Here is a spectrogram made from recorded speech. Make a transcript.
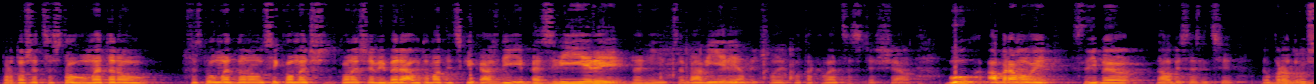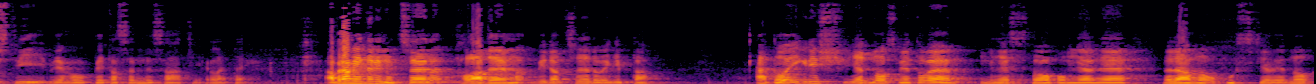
protože cestou umetenou Cestu umetnou si koneč, konečně vybere automaticky každý i bez víry. Není třeba víry, aby člověk po takové cestě šel. Bůh Abramovi slíbil, dal by se říci, dobrodružství v jeho 75 letech. Abram je tedy nucen hladem vydat se do Egypta. A to i když jedno světové město poměrně nedávno opustil, jedno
